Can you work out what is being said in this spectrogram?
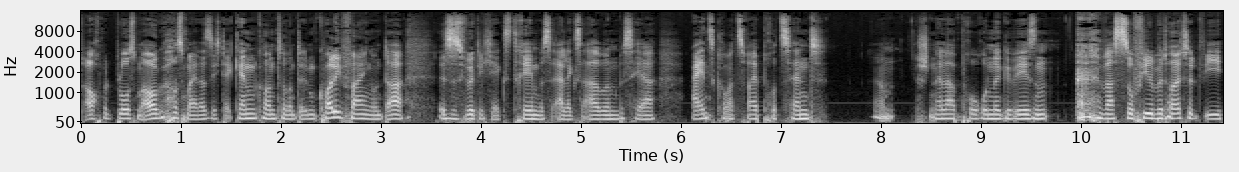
auch mit bloßem Auge aus meiner Sicht erkennen konnte. Und im Qualifying und da ist es wirklich extrem, ist Alex Albon bisher 1,2 Prozent ähm, schneller pro Runde gewesen, was so viel bedeutet wie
